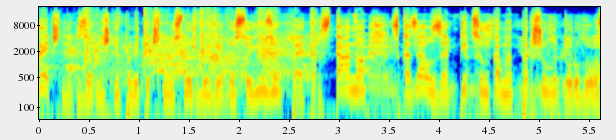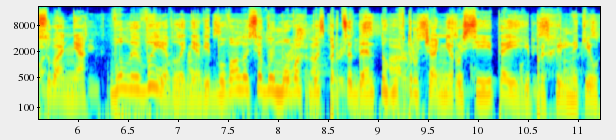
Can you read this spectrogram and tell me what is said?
Речник зовнішньополітичної служби Євросоюзу Петер Стано сказав за підсумками першого туру голосування. Волевиявлення відбувалося в умовах безпрецедентного втручання Росії та її прихильників,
